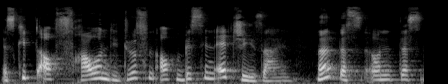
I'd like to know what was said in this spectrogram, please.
es gibt auch Frauen, die dürfen auch ein bisschen edgy sein. Ne? Das, und das,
